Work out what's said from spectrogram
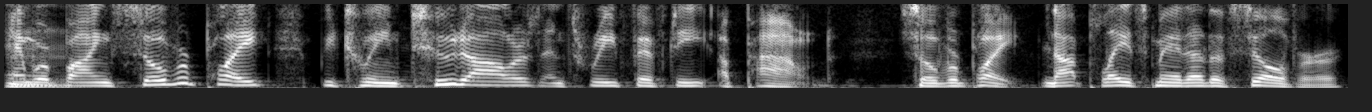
And we're hmm. buying silver plate between $2 and 3.50 a pound. Silver plate. Not plates made out of silver,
